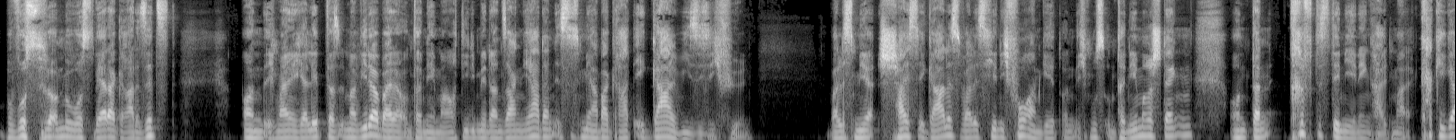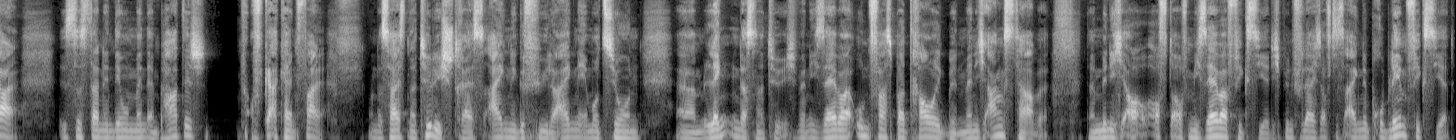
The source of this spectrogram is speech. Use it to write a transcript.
bewusst oder unbewusst, wer da gerade sitzt. Und ich meine, ich erlebe das immer wieder bei den Unternehmern, auch die, die mir dann sagen, ja, dann ist es mir aber gerade egal, wie sie sich fühlen weil es mir scheißegal ist, weil es hier nicht vorangeht und ich muss unternehmerisch denken und dann trifft es denjenigen halt mal. Kackegal. Ist es dann in dem Moment empathisch? Auf gar keinen Fall. Und das heißt natürlich Stress, eigene Gefühle, eigene Emotionen ähm, lenken das natürlich. Wenn ich selber unfassbar traurig bin, wenn ich Angst habe, dann bin ich auch oft auf mich selber fixiert. Ich bin vielleicht auf das eigene Problem fixiert.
